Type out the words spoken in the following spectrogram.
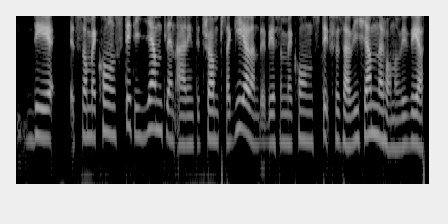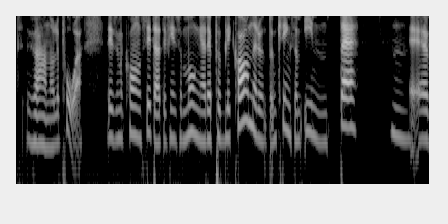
det som är konstigt egentligen är inte Trumps agerande. Det som är konstigt, för så här, vi känner honom, vi vet hur han håller på. Det som är konstigt är att det finns så många republikaner runt omkring som inte eh,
